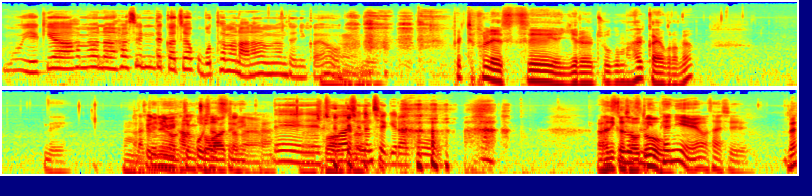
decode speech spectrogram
뭐 얘기하면은 할 수 있는 데까지 하고 못하면 안 하면 되니까요. 음. Fact fulness 얘기를 조금 할까요? 그러면 네. 음. 아, 낙교님이 엄청 갖고 좋아하잖아요. 오셨으니까. 네, 네, 네, 좋아하시는 책이라고. 그러니까 한스 로슬링 저도 팬이에요 사실. 네?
